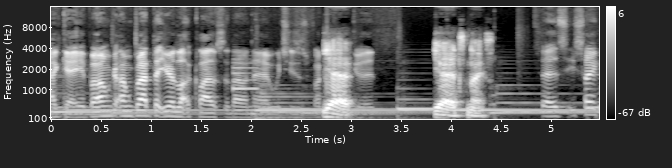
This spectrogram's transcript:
I get it, but I'm, I'm glad that you're a lot closer now, now which is fucking Yeah. good. Yeah, it's nice. So it's, it's like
